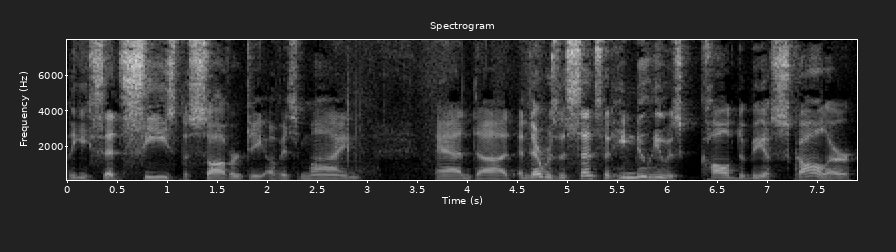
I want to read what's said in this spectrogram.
I think he said seized the sovereignty of his mind. And uh, and there was the sense that he knew he was called to be a scholar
